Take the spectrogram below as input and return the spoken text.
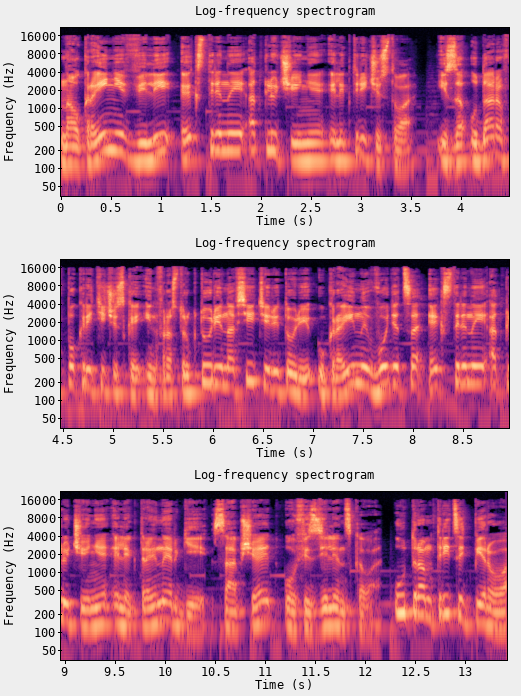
На Украине ввели экстренные отключения электричества. Из-за ударов по критической инфраструктуре на всей территории Украины вводятся экстренные отключения электроэнергии, сообщает офис Зеленского. Утром 31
